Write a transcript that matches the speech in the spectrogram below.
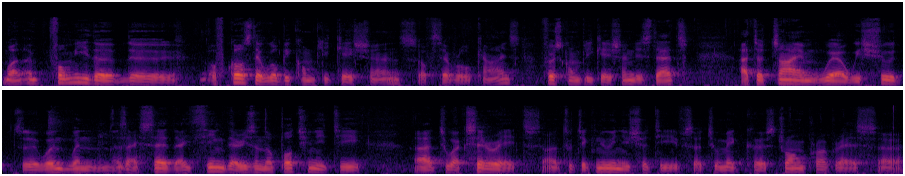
well, um, for me, the, the, of course, there will be complications of several kinds. First complication is that at a time where we should, uh, when, when, as I said, I think there is an opportunity uh, to accelerate, uh, to take new initiatives, uh, to make uh, strong progress uh,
